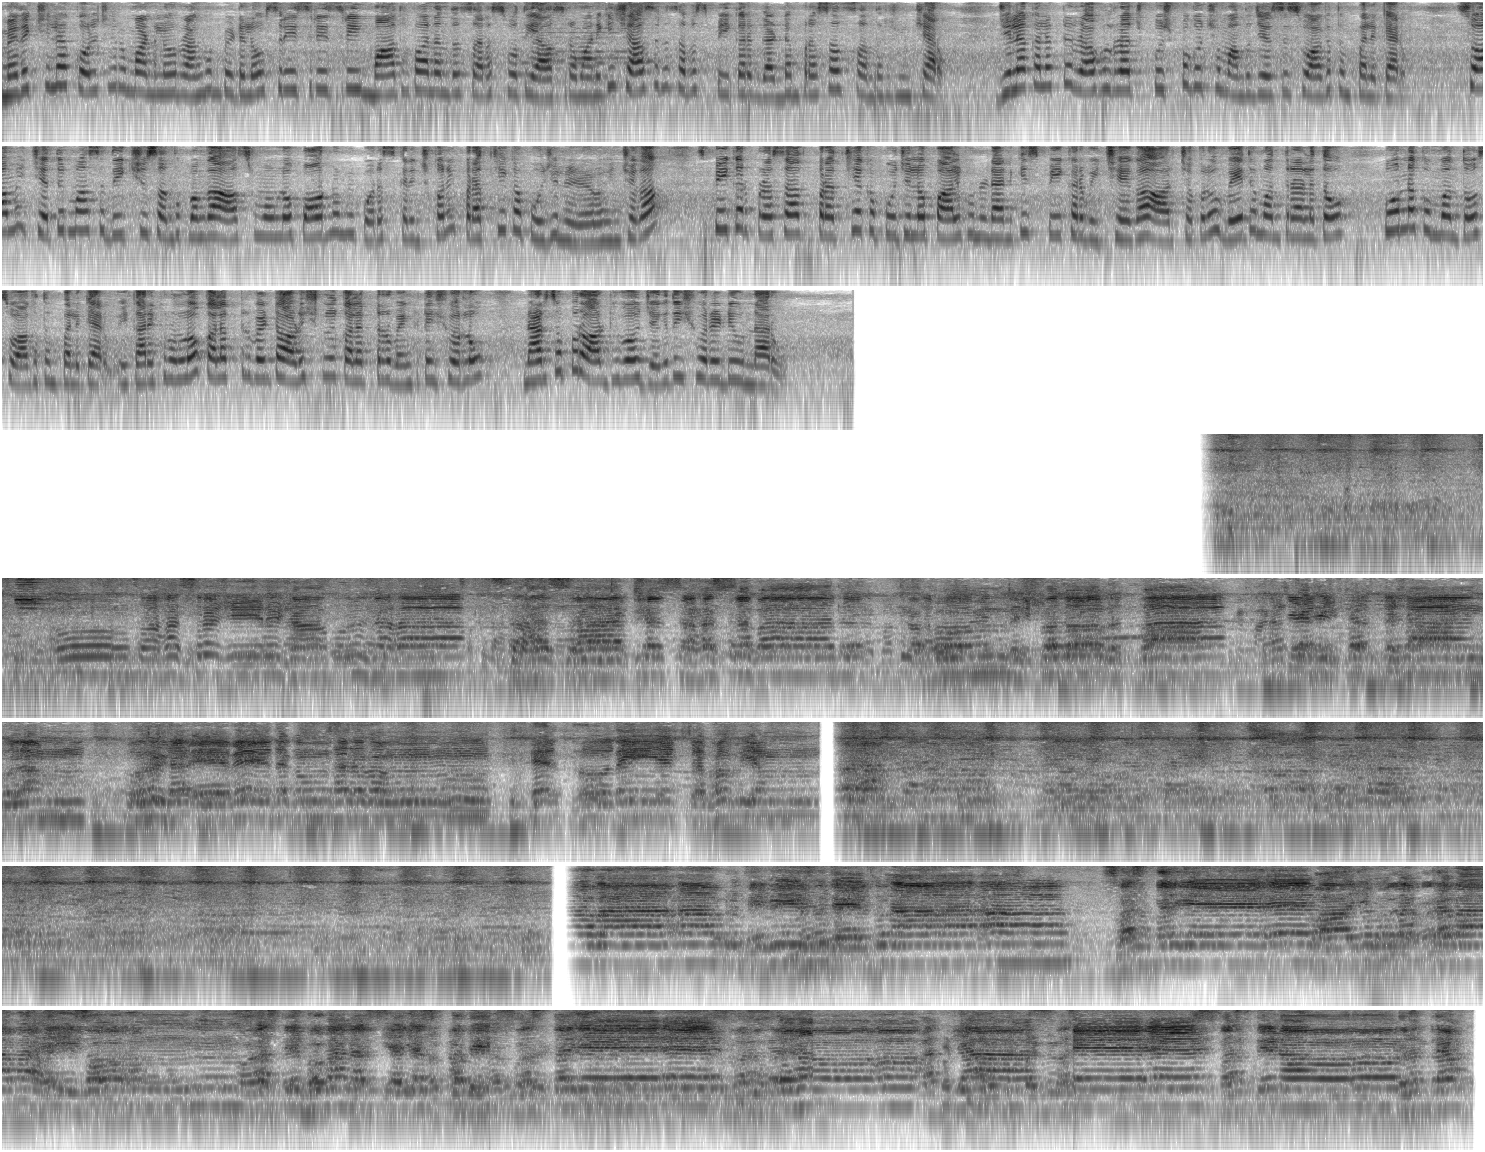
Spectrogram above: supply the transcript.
మెదక్ జిల్లా కొల్చూరు మండలం రంగంపేటలో శ్రీ శ్రీ శ్రీ మాధవానంద సరస్వతి ఆశ్రమానికి శాసనసభ స్పీకర్ గడ్డం ప్రసాద్ సందర్శించారు. జిల్లా కలెక్టర్ రాహుల్ రాజ్ పుష్పగుచ్చం అందజేసి స్వాగతం పలికారు. స్వామి చతుర్మాస దీక్ష సందర్భంగా ఆశ్రమంలో పౌర్ణమి పురస్కరించుకొని ప్రత్యేక పూజలు నిర్వహించగా స్పీకర్ ప్రసాద్ ప్రత్యేక పూజలో పాల్గొనడానికి స్పీకర్ విచ్చేగా అర్చకులు వేద మంత్రాలతో పూర్ణకుంభంతో స్వాగతం పలికారు. ఈ కార్యక్రమంలో కలెక్టర్ వెంట additional collector Venkateswarlu Narsapur RDO Jagadishwar Reddy ఉన్నారు. सहस्रशीर्षा पुरुषः सहस्राक्षः सहस्रपात् तपोमिन् विश्वतो वृत्वा अत्यधिष्ठदशाङ्गुलम् पुरुष एवेदकं सर्वम् यद्भूतै यच्च भव्यम् पृथिवी सुचेतुना स्वस्तये वायुमुपप्रवामहै सोमम् स्वस्ति यस्पति। स्वस्तये स्वस्तयो स्वस्ति नो रुद्रः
